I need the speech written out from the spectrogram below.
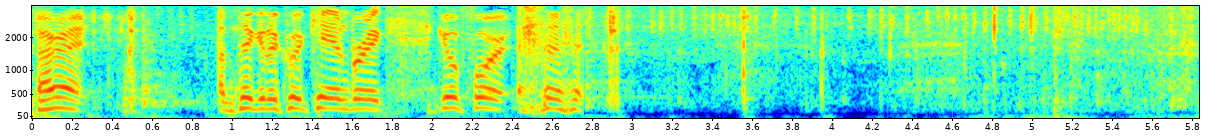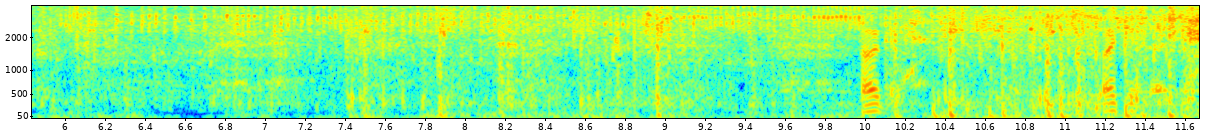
All right, I'm taking a quick handbrake. Go for it. okay, back at that.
